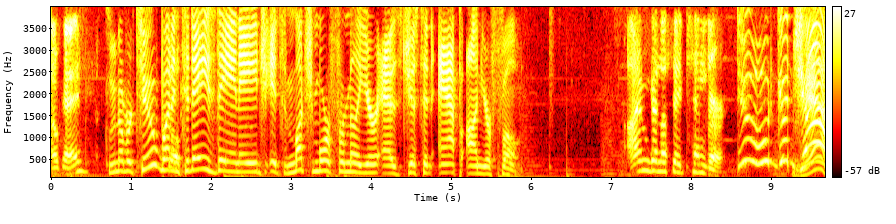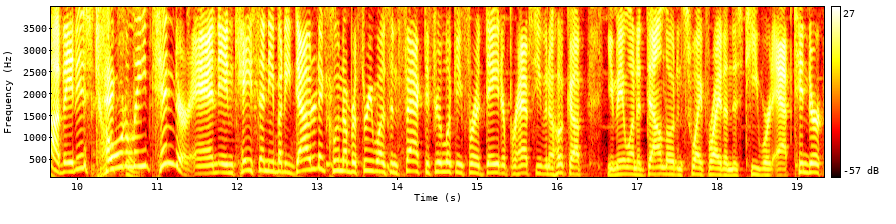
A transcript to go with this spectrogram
Okay. Clue number two, but in today's day and age, it's much more familiar as just an app on your phone. I'm gonna say Tinder. Dude, good job. Yeah. It is totally Tinder. And in case anybody doubted it, clue number three was in fact, if you're looking for a date or perhaps even a hookup, you may want to download and swipe right on this T word app. Tinder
